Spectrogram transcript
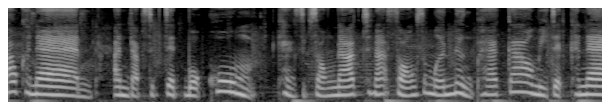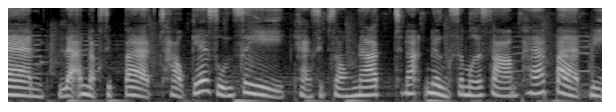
9 คะแนน อันดับ 17 บกคุ้ม แข่ง 12 นัด ชนะ 2 เสมอ 1 แพ้ 9 มี 7 คะแนน และอันดับ 18 ชาวเก้ 04 แข่ง 12 นัด ชนะ 1 เสมอ 3 แพ้ 8 มี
